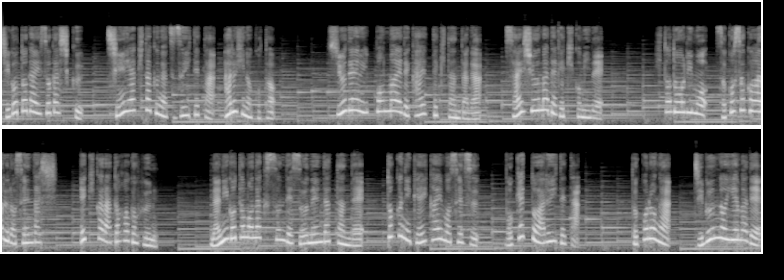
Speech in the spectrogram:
仕事が忙しく、深夜帰宅が続いてたある日のこと。終電一本前で帰ってきたんだが、最終まで激混みで、人通りもそこそこある路線だし、駅から徒歩5分。何事もなく住んで数年だったんで、特に警戒もせず、ボケっと歩いてた。ところが、自分の家まで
